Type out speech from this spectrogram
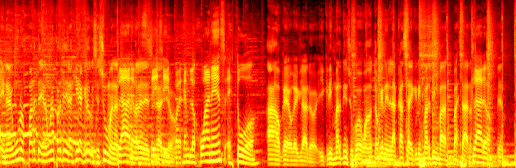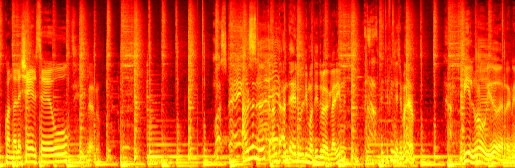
En, algunos partes, en algunas partes de la gira creo que se suman a claro, cantar en el sí, sí. Por ejemplo, Juanes estuvo. Ah, ok, ok, claro. Y Chris Martin, supongo que cuando toquen en la casa de Chris Martin va, va a estar. Claro. Bien, Cuando le llegue el CBU. claro. Hablando de esto, ante- antes del último título de Clarín, este fin de semana vi el nuevo video de René.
